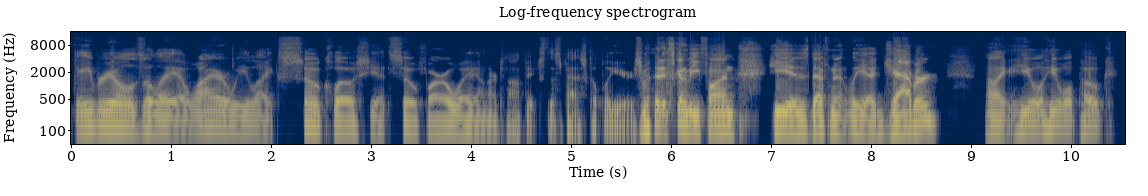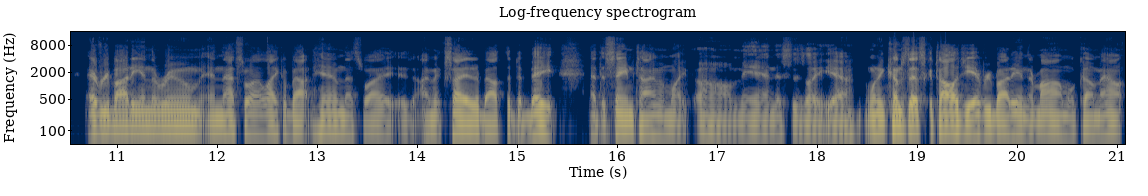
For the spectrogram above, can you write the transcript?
Gabriel Zalea? Why are we like so close yet so far away on our topics this past couple of years? But it's going to be fun. He is definitely a jabber. Uh, like he will he will poke everybody in the room and that's what I like about him. That's why I'm excited about the debate. At the same time, I'm like, oh man, this is like, yeah. When it comes to eschatology, everybody and their mom will come out.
